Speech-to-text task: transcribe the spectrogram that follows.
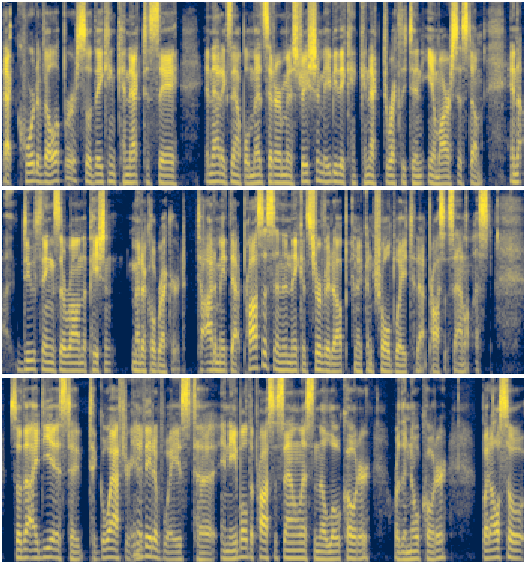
that core developer so they can connect to say in that example MedCenter administration maybe they can connect directly to an EMR system and do things around the patient medical record to automate that process and then they can serve it up in a controlled way to that process analyst. So the idea is to to go after innovative ways to enable the process analyst and the low coder or the no coder but also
